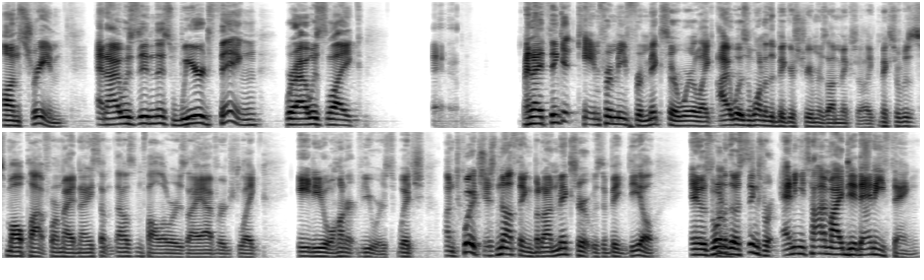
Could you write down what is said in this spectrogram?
on stream. And I was in this weird thing where I was like, and I think it came from me from Mixer, where like I was one of the bigger streamers on Mixer. Like Mixer was a small platform. I had ninety something thousand followers. I averaged like eighty to one hundred viewers, which on Twitch is nothing, but on Mixer it was a big deal. And it was one of mm. those things where anytime I did anything,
